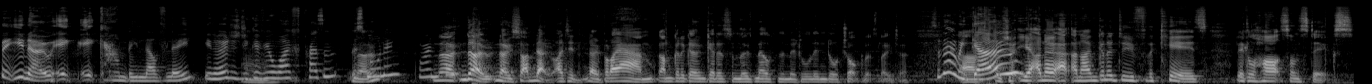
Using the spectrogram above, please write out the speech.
that you know it, it can be lovely. You know, did you give your wife a present this no. morning or anything? No, no, no. So no, I didn't. No, but I am. I'm going to go and get her some of those melt in the middle indoor chocolates later. So there we Um, go. which- yeah, I know, and I'm going to do for the kids little hearts on sticks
